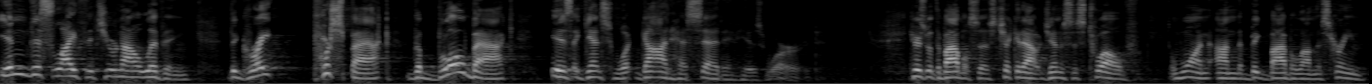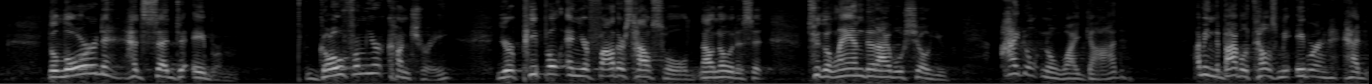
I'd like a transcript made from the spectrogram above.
in this life that you're now living, the great pushback, the blowback is against what God has said in His Word. Here's what the Bible says. Check it out Genesis 12, 1 on the big Bible on the screen. The Lord had said to Abram, Go from your country, your people, and your father's household. Now, notice it, to the land that I will show you. I don't know why God. I mean, the Bible tells me Abraham had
